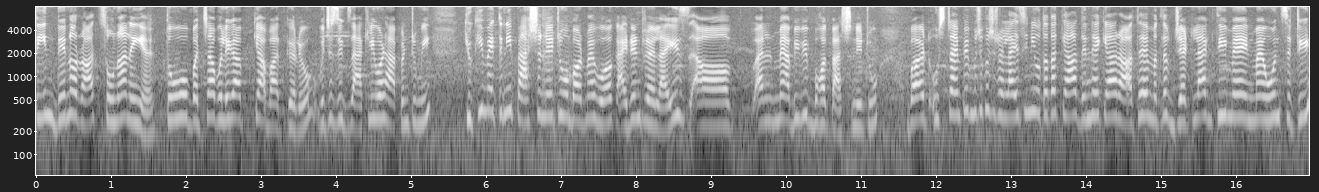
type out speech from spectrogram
तीन दिन और रात सोना नहीं है तो वो बच्चा बोलेगा, आप क्या बात कर रहे हो? Which is exactly what happen to me क्योंकि मैं इतनी पैशनेट हूँ about my work I didn't realize and मैं अभी भी बहुत पैशनेट हूँ बट उस टाइम पे मुझे कुछ रियलाइज़ ही नहीं होता था क्या दिन है, क्या रात है मतलब जेट लैग थी मैं इन माई ओन सिटी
